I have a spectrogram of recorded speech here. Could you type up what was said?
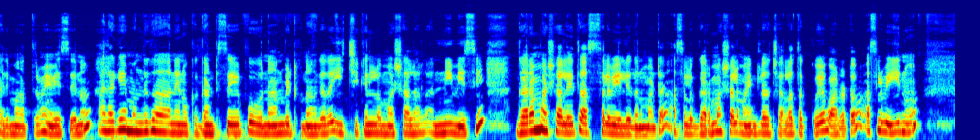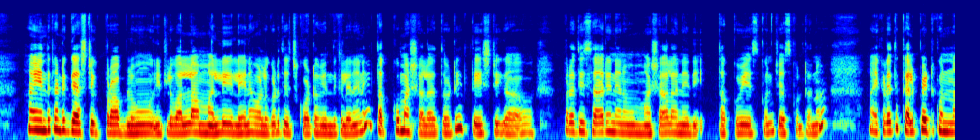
అది మాత్రమే వేసాను. అలాగే ముందుగా నేను ఒక గంట సేపు నానబెట్టుకున్నాను కదా ఈ చికెన్లో మసాలాలు అన్నీ వేసి గరం మసాలా అయితే అస్సలు వేయలేదనమాట అసలు గరం మసాలా మా ఇంట్లో చాలా తక్కువే వాడటం అసలు వేయను. ఎందుకంటే గ్యాస్ట్రిక్ ప్రాబ్లం ఇట్ల వల్ల మళ్ళీ లేని వాళ్ళు కూడా తెచ్చుకోవటం ఎందుకులేనని తక్కువ మసాలాతోటి టేస్టీగా ప్రతిసారి నేను మసాలా అనేది తక్కువ వేసుకొని చేసుకుంటాను. ఇక్కడైతే కలిపి పెట్టుకున్న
